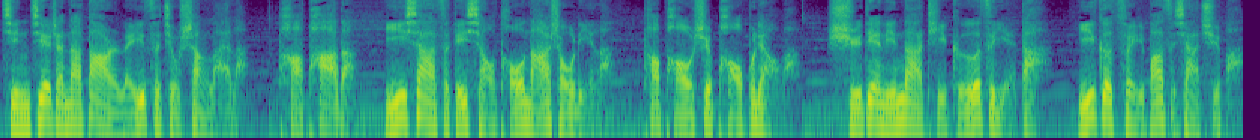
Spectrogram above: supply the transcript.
紧接着那大耳雷子就上来了，啪啪的一下子给小头拿手里了，他跑是跑不了了。史殿林那体格子也大，一个嘴巴子下去吧，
